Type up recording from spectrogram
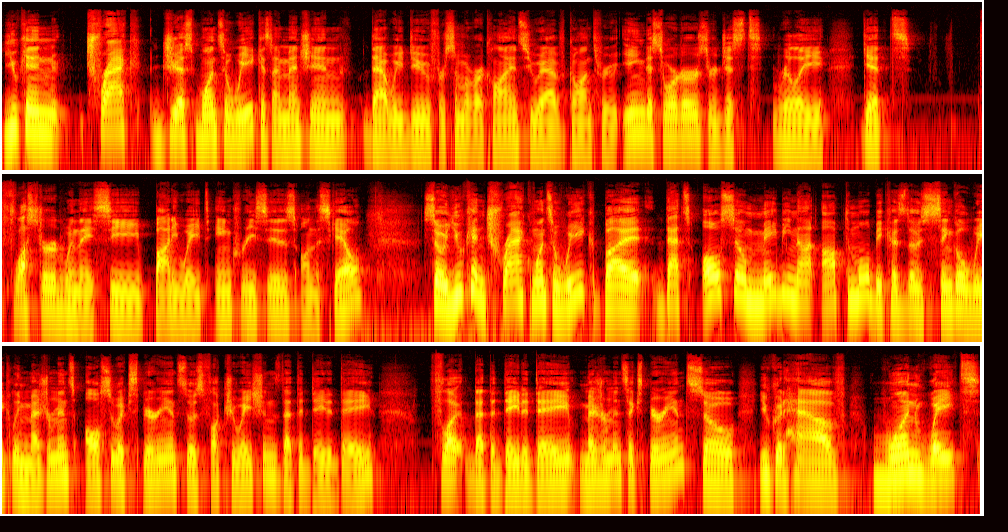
You can track just once a week, as I mentioned that we do for some of our clients who have gone through eating disorders or just really get flustered when they see body weight increases on the scale. So you can track once a week, but that's also maybe not optimal because those single weekly measurements also experience those fluctuations that the day-to-day that the day-to-day measurements experience. So you could have one weight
